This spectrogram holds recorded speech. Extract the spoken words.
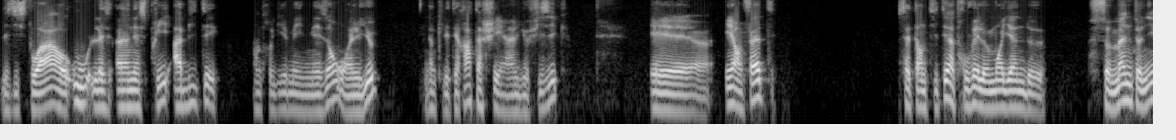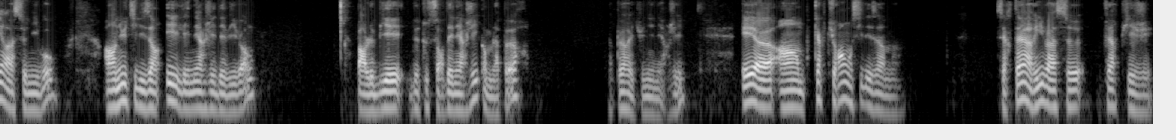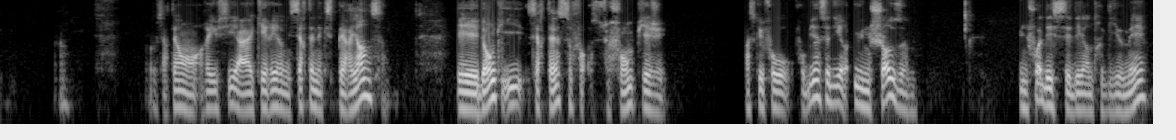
des histoires où un esprit habitait entre guillemets une maison ou un lieu. Donc il était rattaché à un lieu physique. Et, euh, et en fait, cette entité a trouvé le moyen de se maintenir à ce niveau en utilisant et l'énergie des vivants par le biais de toutes sortes d'énergies, comme la peur. La peur est une énergie. Et euh, en capturant aussi des âmes. Certains arrivent à se faire piéger. Hein. Certains ont réussi à acquérir une certaine expérience. Et donc, certains se font, piéger. Parce qu'il faut, bien se dire une chose. Une fois décédé, entre guillemets,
